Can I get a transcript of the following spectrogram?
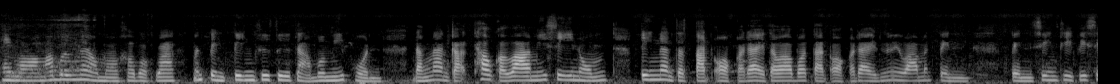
ให้หมอมาเบิ้งแล้วหมอเขาบอกว่ามันเป็นติงซื่อๆจากบ่มีผล ดังนั้นก็เท่ากับว่ามีซีนม ติงนั่นจะตัดออกก็ได้ แต่ว่าบ่ตัดออกก็ได้ไม่ว่ามันเป็น เป็นสิ่งที่พิเศ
